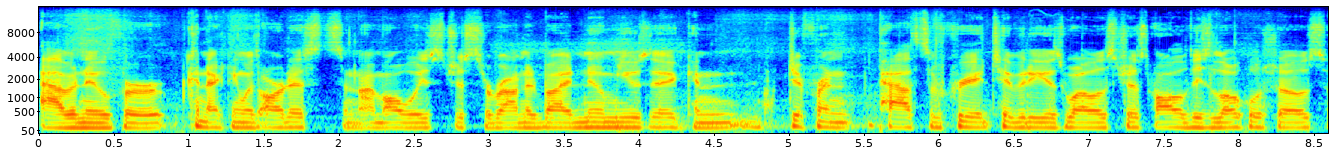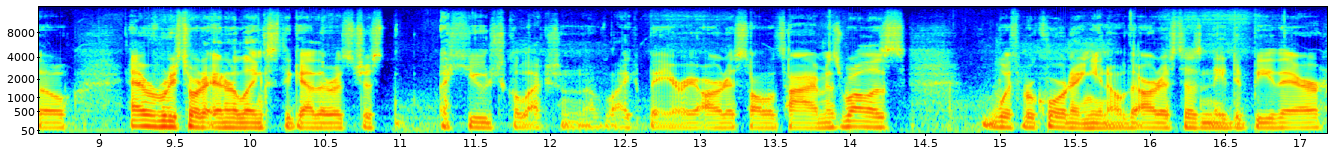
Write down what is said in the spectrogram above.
avenue for connecting with artists. And I'm always just surrounded by new music and different paths of creativity, as well as just all of these local shows. So everybody sort of interlinks together. It's just a huge collection of like Bay Area artists all the time, as well as with recording. You know, the artist doesn't need to be there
